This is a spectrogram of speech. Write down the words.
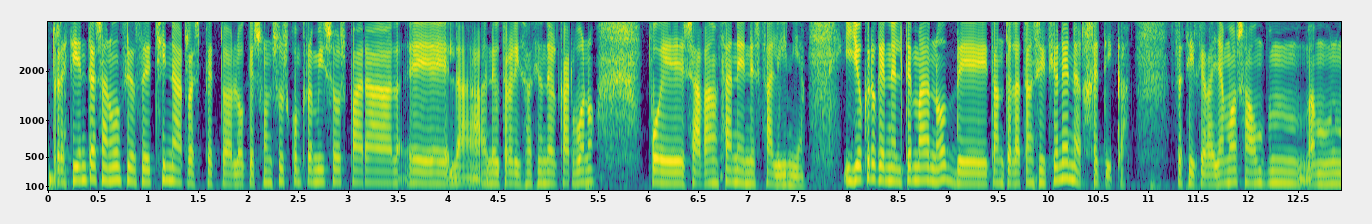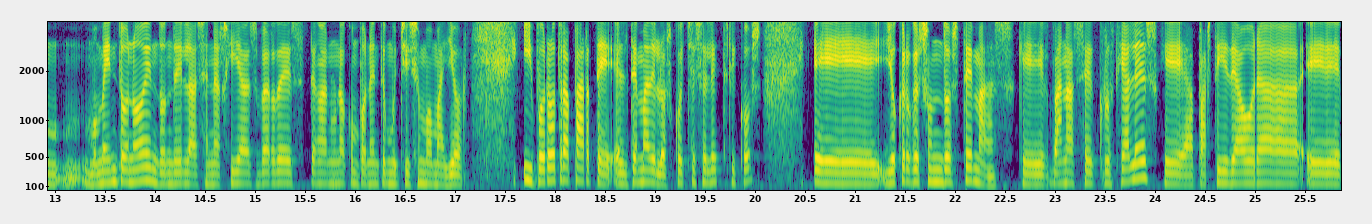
recientes anuncios de China respecto a lo que son sus compromisos para la neutralización del carbono, pues avanzan en esta línea. Y yo creo que en el tema, ¿no? De tanto la transición energética. Es decir, que vayamos a un, momento ¿no? en donde las energías verdes tengan una componente muchísimo mayor. Y por otra parte, el tema de los coches eléctricos, eh, yo creo que son dos temas que van a ser cruciales, que a partir de ahora eh,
